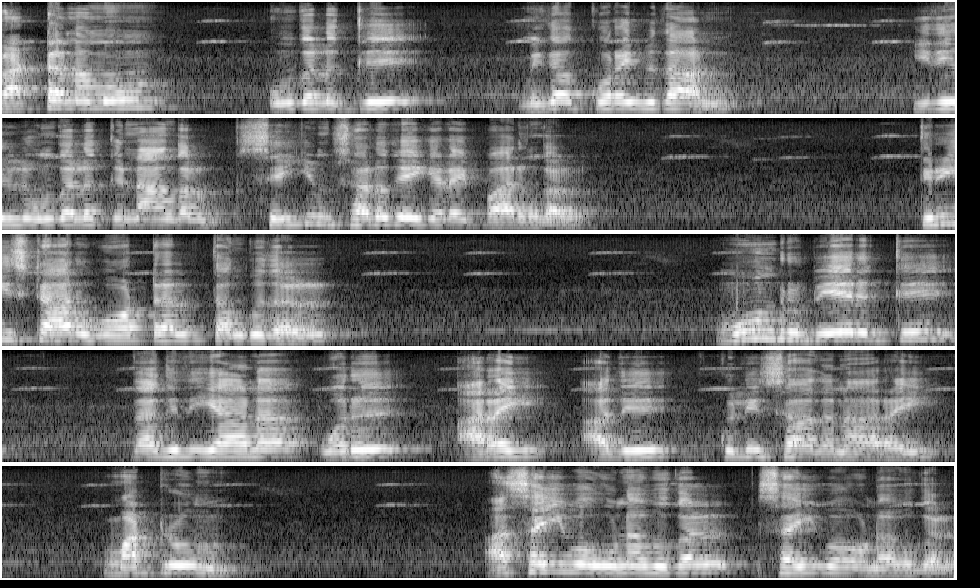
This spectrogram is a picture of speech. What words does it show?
கட்டணமும் உங்களுக்கு மிக குறைவுதான். இதில் உங்களுக்கு நாங்கள் செய்யும் சலுகைகளை பாருங்கள். த்ரீ ஸ்டார் ஹோட்டல் தங்குதல். மூன்று பேருக்கு தகுதியான ஒரு அறை அது குளிர்சாதன அறை மற்றும் அசைவ உணவுகள் சைவ உணவுகள்.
